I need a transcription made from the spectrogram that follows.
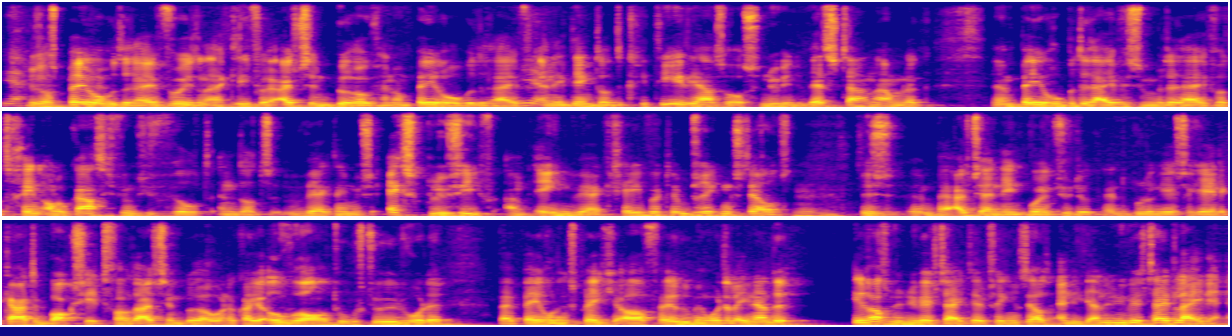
Ja. Dus als payrollbedrijf wil je dan eigenlijk liever een uitzendbureau zijn dan payrollbedrijf. Ja. En ik denk dat de criteria zoals ze nu in de wet staan, namelijk een payrollbedrijf is een bedrijf dat geen allocatiefunctie vervult en dat werknemers exclusief aan één werkgever ter beschikking stelt. Dus eh, bij uitzending word je natuurlijk, hè, de bedoeling is dat je in de kaartenbak zit van het uitzendbureau en dan kan je overal naartoe gestuurd worden. Bij payrolling spreek je af, Ruben wordt alleen aan de Erasmus Universiteit ter beschikking gesteld en niet aan de Universiteit Leiden.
